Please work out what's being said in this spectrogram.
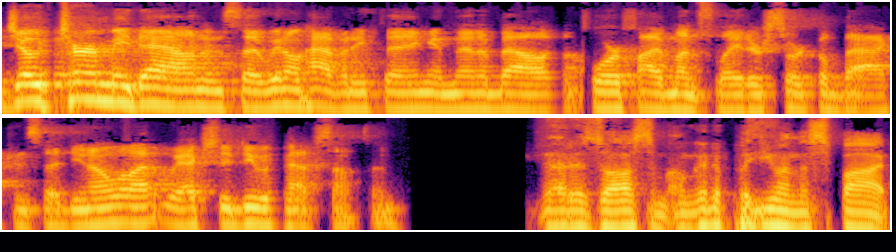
Joe turned me down and said, We don't have anything. And then about four or five months later, circled back and said, You know what? We actually do have something. That is awesome. I'm going to put you on the spot.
